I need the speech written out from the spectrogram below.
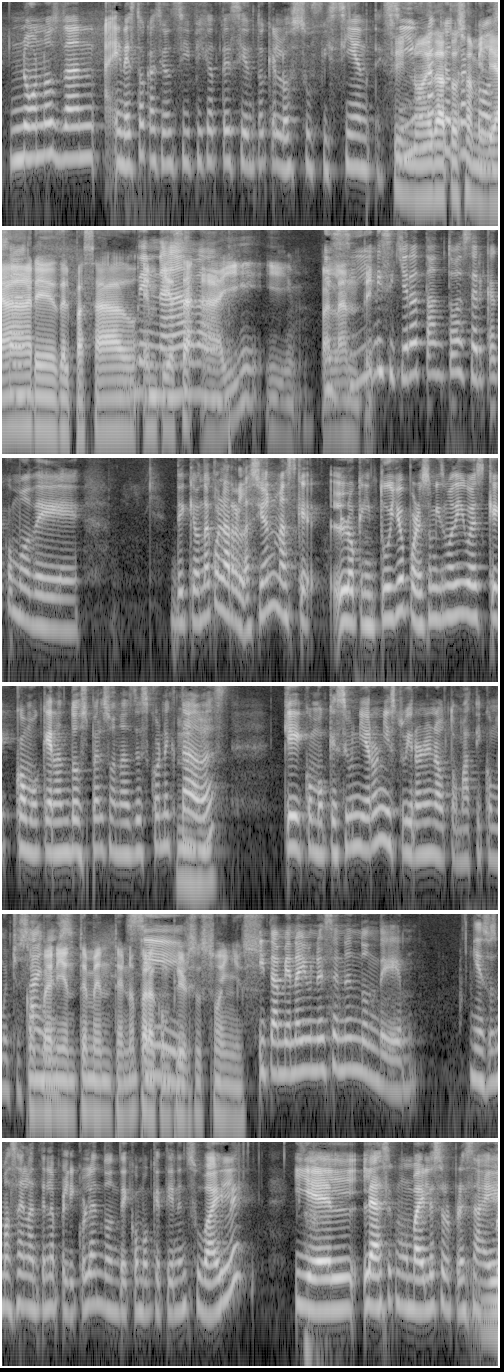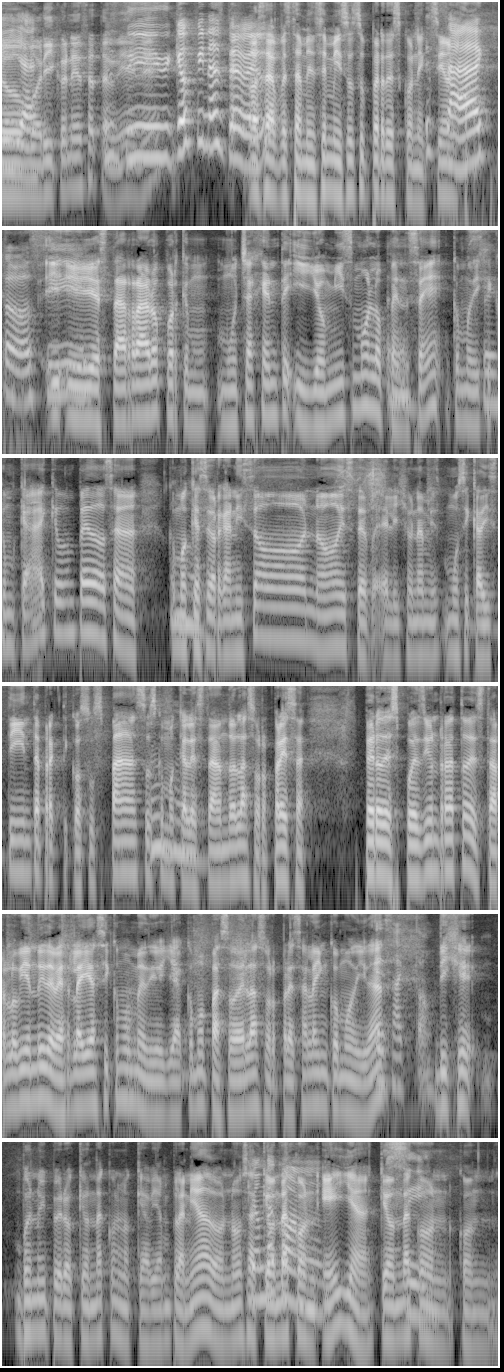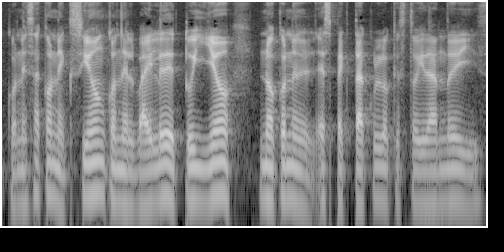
No nos dan, en esta ocasión sí, fíjate, siento que lo suficiente. Sí, Sí, no hay datos otra cosa. familiares del pasado. De Empieza nada. ahí y Y para adelante. sí, ni siquiera tanto acerca como de de qué onda con la relación, más que lo que intuyo, por eso mismo digo, es que como que eran dos personas desconectadas que como que se unieron y estuvieron en automático muchos años. Convenientemente, ¿no? Para cumplir sus sueños. Y también hay una escena en donde, y eso es más adelante en la película, en donde como que tienen su baile y él le hace como un baile sorpresa a no, ella. morí con esa Sí, también. ¿eh? ¿qué opinaste, verdad? O sea, pues también se me hizo súper desconexión. Exacto, sí. Y, y está raro porque mucha gente, y yo mismo lo pensé, como dije, sí. como que, ay, qué buen pedo, o sea, como que se organizó, ¿no? Este, eligió una música distinta, practicó sus pasos, como que le está dando la sorpresa. Pero después de un rato de estarlo viendo y de verla ahí así como medio ya como pasó de la sorpresa a la incomodidad, Exacto. dije, bueno, ¿y pero qué onda con lo que habían planeado, no? O sea, ¿Qué ¿qué onda con, con- ella? ¿Qué onda Sí. con, con, con esa conexión, con el baile de tú y yo, no con el espectáculo que estoy dando y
